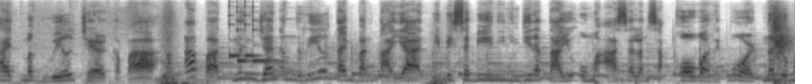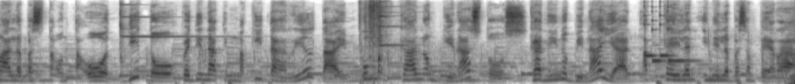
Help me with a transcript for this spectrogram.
kahit mag-wheelchair ka pa. Pang-apat, nandyan ang real-time bantayan. Ibig sabihin, hindi na tayo umaasa lang sa COA report na lumalabas taon-taon. Dito, pwede nating makita real-time kung magkano ang ginastos, kanino binayad, at kailan inilabas ang pera.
